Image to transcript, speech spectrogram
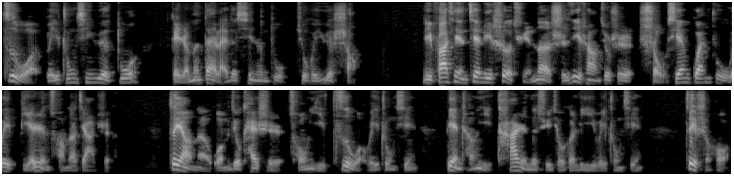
自我为中心越多，给人们带来的信任度就会越少。你发现建立社群呢，实际上就是首先关注为别人创造价值。这样呢，我们就开始从以自我为中心，变成以他人的需求和利益为中心。这时候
